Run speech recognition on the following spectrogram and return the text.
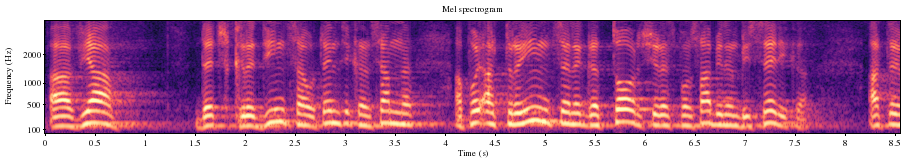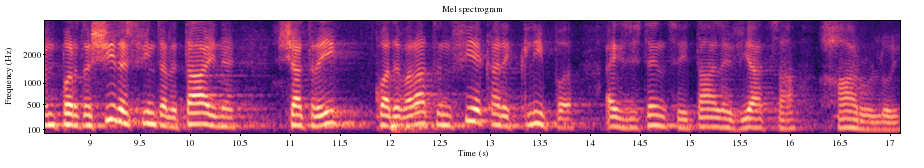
A avea, deci, credința autentică înseamnă apoi a trăi înțelegător și responsabil în biserică, a te împărtăși de Sfintele Taine și a trăi cu adevărat în fiecare clipă a existenței tale viața Harului.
